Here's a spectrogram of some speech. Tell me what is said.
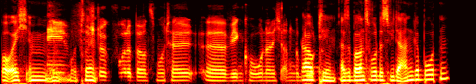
bei euch im, Nee, im Hotel? Frühstück wurde bei uns im Hotel äh, wegen Corona nicht angeboten. Ah, okay. Also bei uns wurde es wieder angeboten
